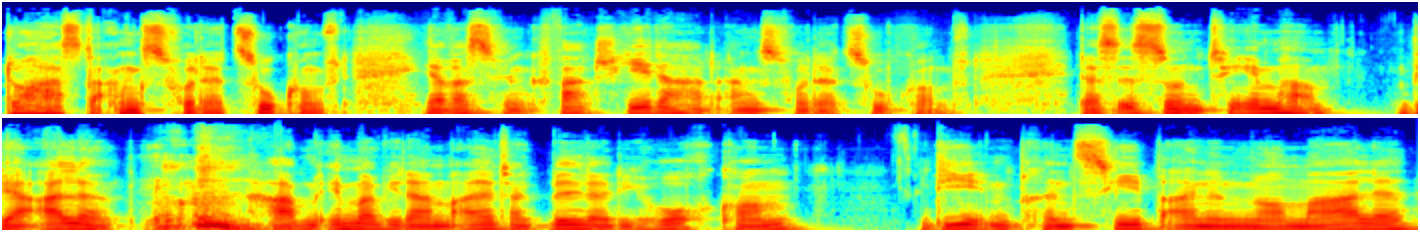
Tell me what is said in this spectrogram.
du hast Angst vor der Zukunft. Ja, was für ein Quatsch. Jeder hat Angst vor der Zukunft. Das ist so ein Thema. Wir alle haben immer wieder im Alltag Bilder, die hochkommen, die im Prinzip eine normale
